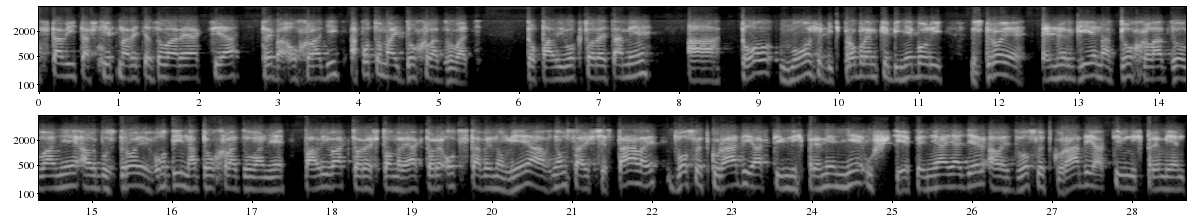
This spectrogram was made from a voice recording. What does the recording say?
zastaví tá štiepná reťazová reakcia, treba ochladiť a potom aj dochladzovať to palivo, ktoré tam je. A to môže byť problém, keby neboli zdroje energie na dochladzovanie alebo zdroje vody na dochladzovanie paliva, ktoré v tom reaktore odstavenom je a v ňom sa ešte stále v dôsledku radioaktívnych premien, nie už štiepenia jader, ale v dôsledku radioaktívnych premien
